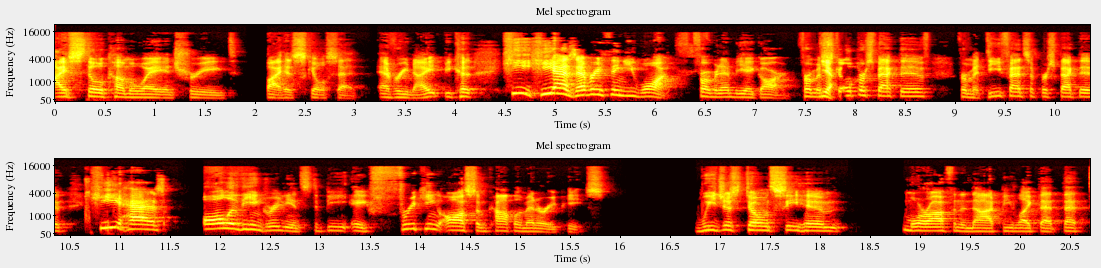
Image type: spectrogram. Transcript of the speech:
I still come away intrigued by his skill set every night because he he has everything you want from an NBA guard, from a Yeah. skill perspective, from a defensive perspective. He has all of the ingredients to be a freaking awesome complementary piece. We just don't see him more often than not be like that that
